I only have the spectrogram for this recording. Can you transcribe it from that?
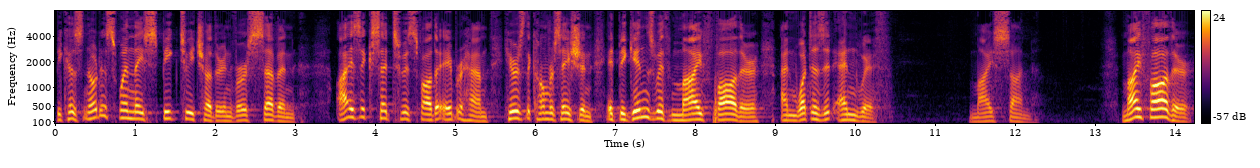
Because notice when they speak to each other in verse 7, Isaac said to his father Abraham, here's the conversation. It begins with my father, and what does it end with? My son. My father.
